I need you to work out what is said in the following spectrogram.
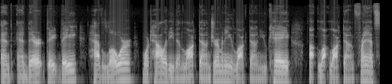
and and they they have lower mortality than lockdown Germany, lockdown UK, uh, lo- lockdown France.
